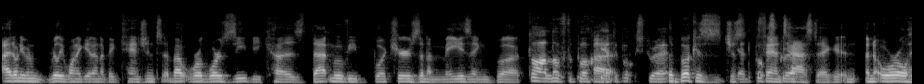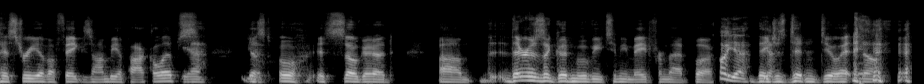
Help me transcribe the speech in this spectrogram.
I don't even really want to get on a big tangent about World War Z because that movie butchers an amazing book. Oh, I love the book. Yeah, Uh, the book's great. The book is just Yeah, the book's great. fantastic. An, an oral history of a fake zombie apocalypse. yeah, yeah. Just oh, it's so good. Um, th- there is a good movie to be made from that book. Oh yeah, They yeah. just didn't do it. No.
